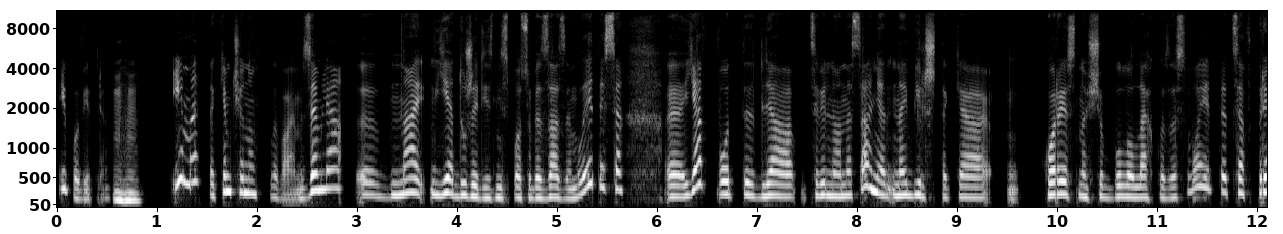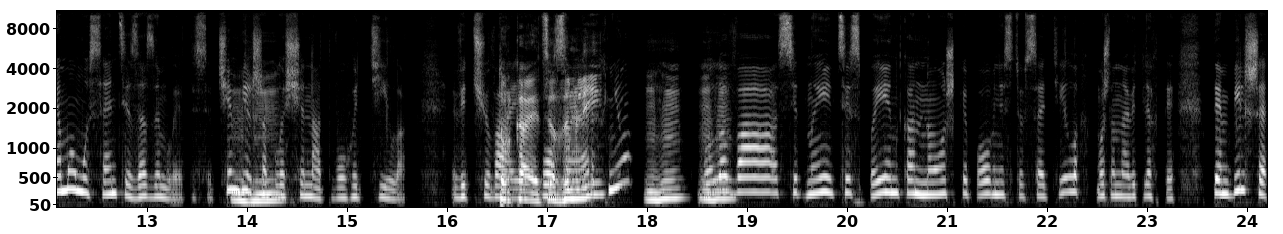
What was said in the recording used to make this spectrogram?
і повітря. Угу. І ми таким чином впливаємо. Земля е, є дуже різні способи заземлитися. Е, Я от для цивільного населення найбільш таке корисно, щоб було легко засвоїти, це в прямому сенсі заземлитися. Чим більша площина твого тіла відчуває Торкається землі? поверхню, Угу. голова, сідниці, спинка, ножки, повністю все тіло, можна навіть лягти. Тим більше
